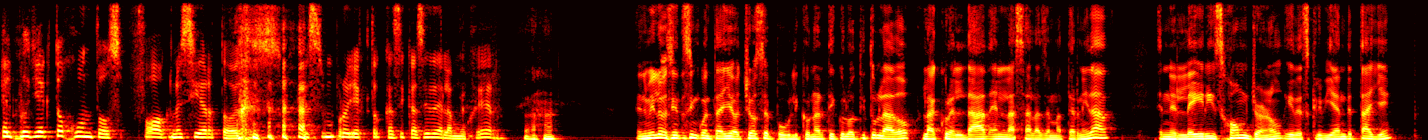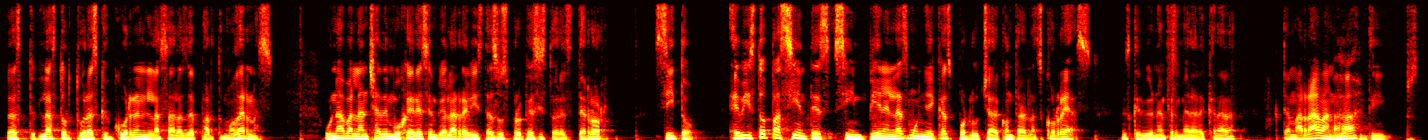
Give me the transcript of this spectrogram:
El proyecto juntos, fuck, no es cierto. Es, es un proyecto casi casi de la mujer. En 1958 se publicó un artículo titulado La crueldad en las salas de maternidad en el Ladies Home Journal y describía en detalle las, las torturas que ocurren en las salas de parto modernas. Una avalancha de mujeres envió a la revista sus propias historias de terror. Cito, he visto pacientes sin piel en las muñecas por luchar contra las correas, escribió una enfermera de Canadá. Te amarraban y pues,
